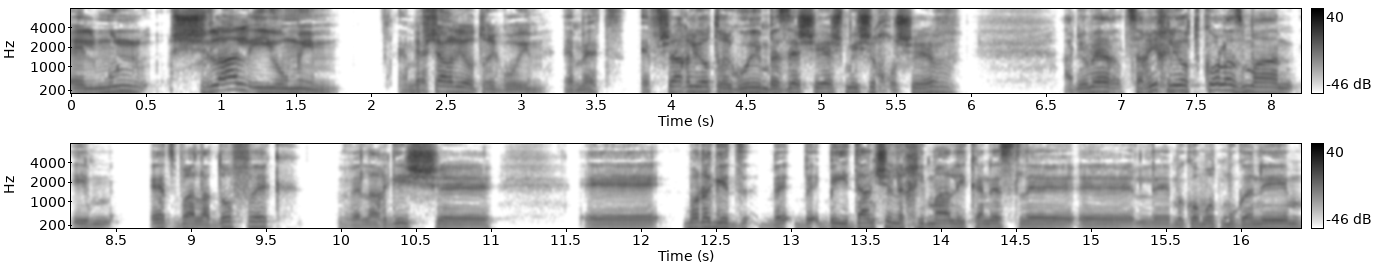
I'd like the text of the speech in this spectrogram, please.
אל מול שלל איומים. אמת. אפשר להיות רגועים. אמת. אפשר להיות רגועים בזה שיש מי שחושב. אני אומר, צריך להיות כל הזמן עם אצבע על הדופק ולהרגיש, אה, בוא נגיד, בעידן של לחימה להיכנס אה, למקומות מוגנים.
